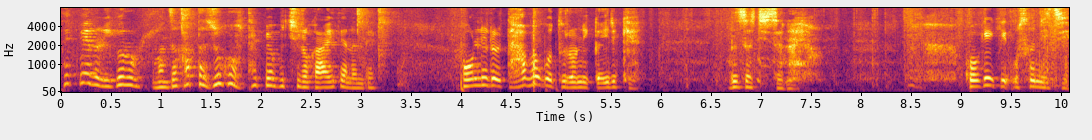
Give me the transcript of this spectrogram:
택배를 이거를 먼저 갖다 주고 택배 붙이러 가야 되는데 볼일을 다 보고 들어오니까 이렇게 늦어지잖아요. 고객이 우선이지.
